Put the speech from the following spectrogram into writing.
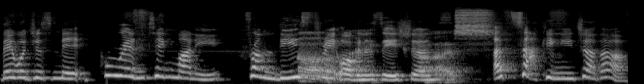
They were just make, printing money from these Oh three organizations Gosh. attacking each other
